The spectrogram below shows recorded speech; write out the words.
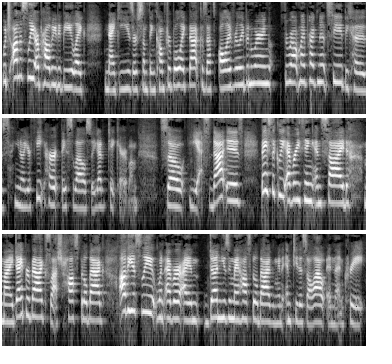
which honestly are probably to be like Nikes or something comfortable like that because that's all I've really been wearing throughout my pregnancy because, you know, your feet hurt, they swell, so you got to take care of them. So yes, that is basically everything inside my diaper bag slash hospital bag. Obviously, whenever I am done using my hospital bag, I'm going to empty this all out and then create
